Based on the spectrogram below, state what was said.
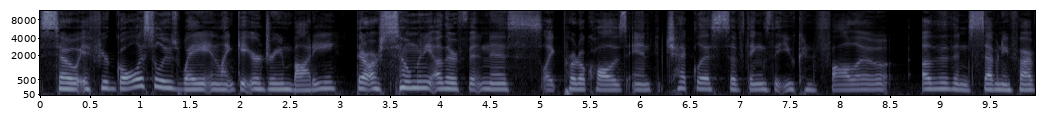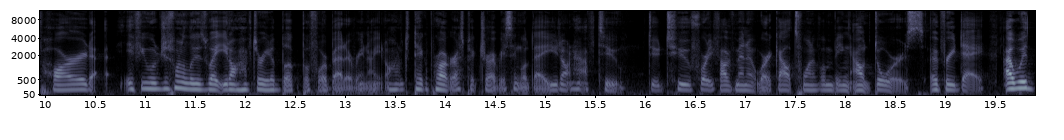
so if your goal is to lose weight and like get your dream body, there are so many other fitness like protocols and checklists of things that you can follow other than 75 hard, if you just want to lose weight, you don't have to read a book before bed every night. You don't have to take a progress picture every single day. You don't have to do two 45 minute workouts, one of them being outdoors every day. I would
